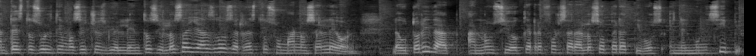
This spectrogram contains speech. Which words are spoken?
Ante estos últimos hechos violentos y los hallazgos de restos humanos en León, la autoridad anunció que reforzará los operativos en el municipio.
